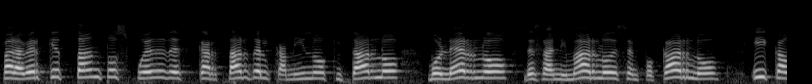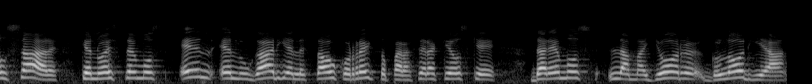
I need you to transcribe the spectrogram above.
para ver qué tantos puede descartar del camino, quitarlo, molerlo, desanimarlo, desenfocarlo y causar que no estemos en el lugar y el estado correcto para ser aquellos que daremos la mayor gloria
